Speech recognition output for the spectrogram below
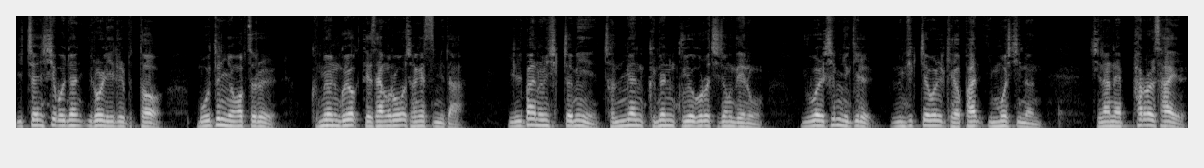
2015년 1월 1일부터 모든 영업소를 금연구역 대상으로 정했습니다. 일반 음식점이 전면 금연구역으로 지정된 후 6월 16일 음식점을 개업한 임모 씨는 지난해 8월 4일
